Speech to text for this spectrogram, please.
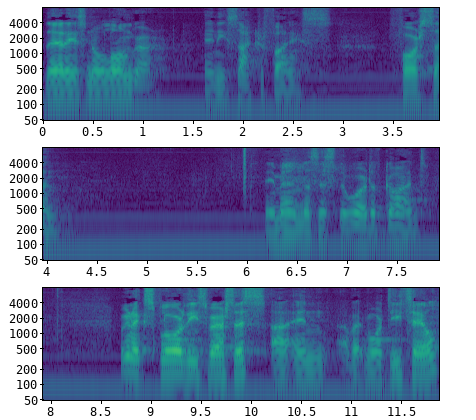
there is no longer any sacrifice for sin. Amen. This is the Word of God. We're going to explore these verses uh, in a bit more detail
